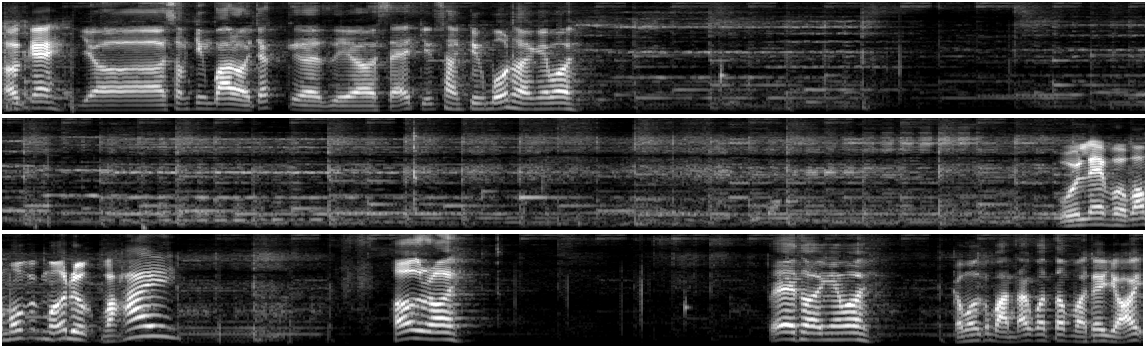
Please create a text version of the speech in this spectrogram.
Ok, giờ xong chương 3 rồi, chắc giờ ờ, sẽ chuyển sang chương 4 thôi anh em ơi. Ui, level 31 mới mở được vãi Hơn rồi. Thế thôi anh em ơi Cảm ơn các bạn đã quan tâm và theo dõi.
